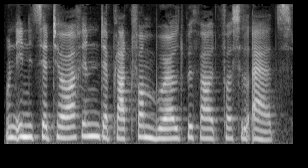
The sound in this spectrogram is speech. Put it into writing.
und Initiatorin der Plattform World Without Fossil Ads.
